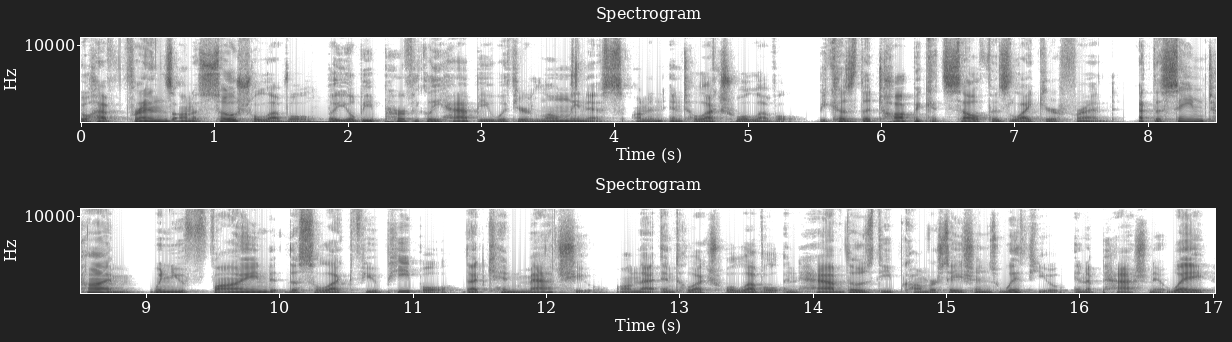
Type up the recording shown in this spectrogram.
You'll have friends on a social level, but you'll be perfectly happy with your loneliness on an intellectual level because the topic itself is like your friend. At the same time, when you find the select few people that can match you on that intellectual level and have those deep conversations with you in a passionate way,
